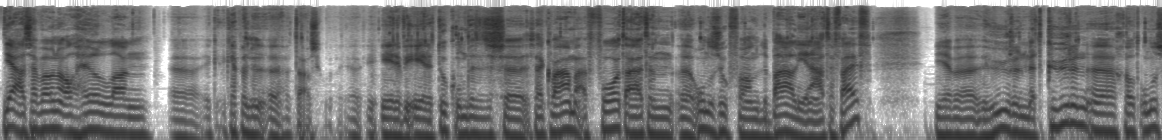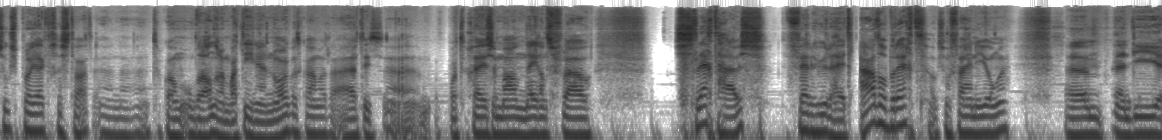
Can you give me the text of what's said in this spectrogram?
Ja, zij wonen al heel lang. eh, ik, ik heb een, eh trouwens, eh, eerder weer eerder toekomt. Is, eh, zij kwamen voort uit een onderzoek van de Bali en AT5. Die hebben huren met kuren een groot onderzoeksproject gestart. En toen kwamen onder andere Martine en Norbert kwamen eruit. Eh, een Portugese man, Nederlandse vrouw. Slecht huis. De verhuurder heet Adelbrecht, ook zo'n fijne jongen. Ehm, en die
